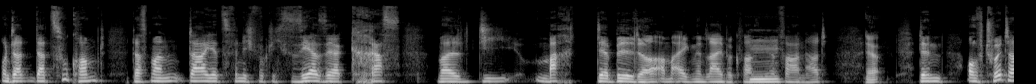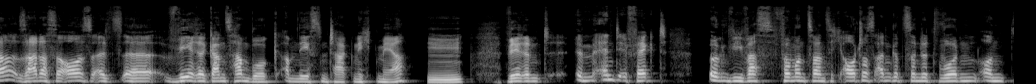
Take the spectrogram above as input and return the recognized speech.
Und da, dazu kommt, dass man da jetzt, finde ich, wirklich sehr, sehr krass mal die Macht der Bilder am eigenen Leibe quasi Mhm. erfahren hat. Ja. Denn auf Twitter sah das so aus, als äh, wäre ganz Hamburg am nächsten Tag nicht mehr. Mhm. Während im Endeffekt irgendwie was 25 Autos angezündet wurden und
